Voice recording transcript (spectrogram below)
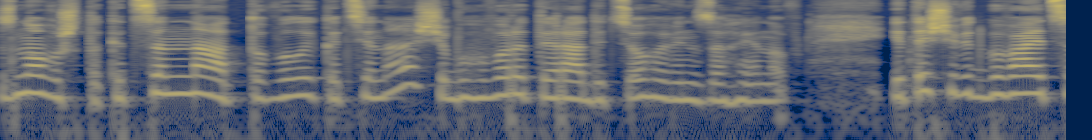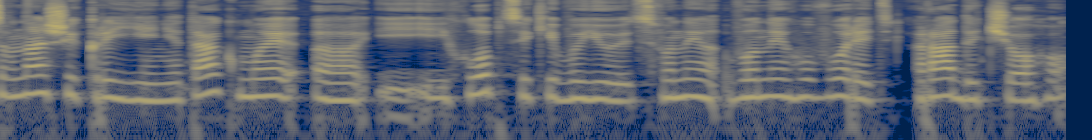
Знову ж таки, це надто велика ціна, щоб говорити, ради цього він загинув. І те, що відбувається в нашій країні, так ми е, і хлопці, які воюють, вони, вони говорять, ради чого.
